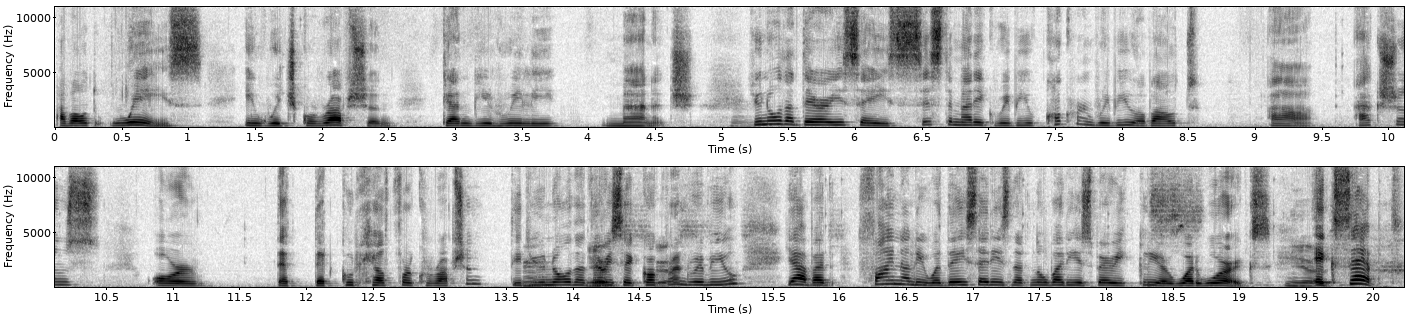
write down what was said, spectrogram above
about ways in which corruption can be really managed. Hmm. You know that there is a systematic review, Cochrane review about uh, actions or that, that could help for corruption. Did mm. you know that yes, there is a Cochrane yes. review? Yeah, but finally, what they said is that nobody is very clear what works, yeah. except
